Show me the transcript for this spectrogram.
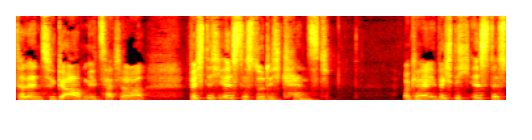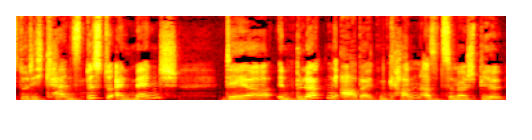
Talente, Gaben etc. Wichtig ist, dass du dich kennst. Okay? Wichtig ist, dass du dich kennst. Bist du ein Mensch, der in Blöcken arbeiten kann, also zum Beispiel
